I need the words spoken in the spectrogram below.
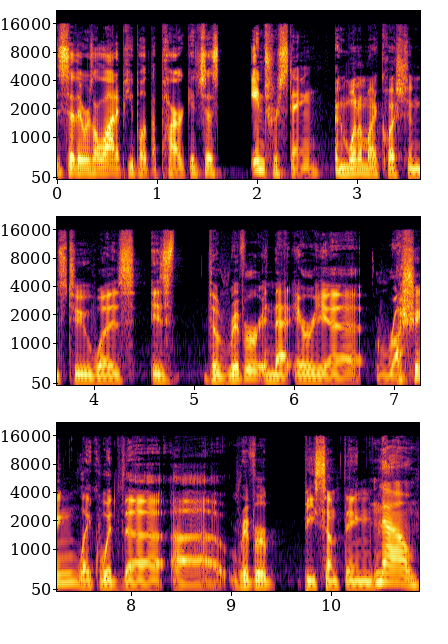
So there was a lot of people at the park. It's just interesting. And one of my questions too was is the river in that area rushing? Like, would the uh, river be something? No.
